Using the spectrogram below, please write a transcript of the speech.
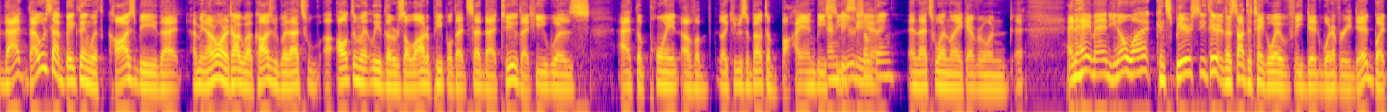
that that was that big thing with Cosby. That I mean, I don't want to talk about Cosby, but that's uh, ultimately there's a lot of people that said that too. That he was at the point of a like he was about to buy NBC, NBC, or yeah. something, and that's when like everyone. And hey, man, you know what? Conspiracy theory. That's not to take away if he did whatever he did, but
